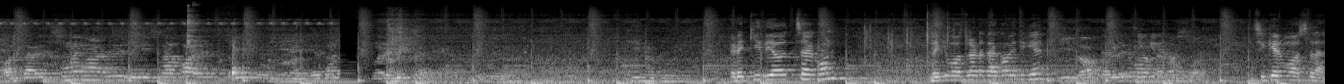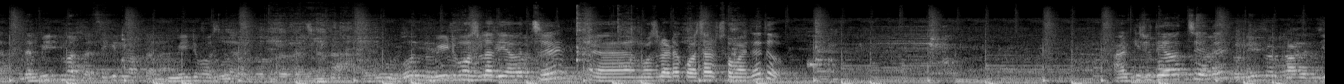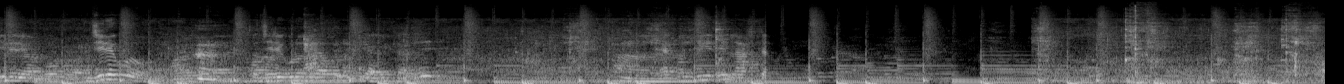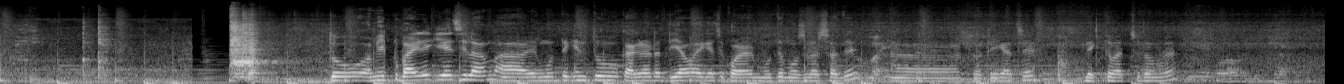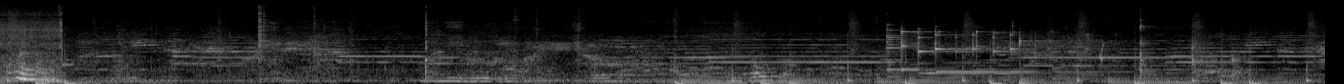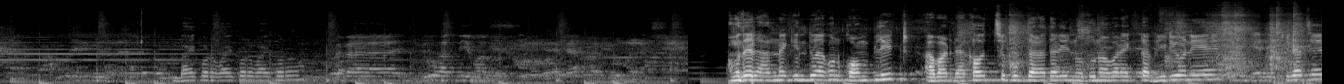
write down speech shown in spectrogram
সরকারের সময় মারা যদি জিনিস না পায় এটা কি দেওয়া হচ্ছে এখন? দেখি মশলাটা দেখো এদিকে। Chicken masala. Meat masala chicken masala meat masala. Meat masala দেওয়া হচ্ছে। মশলাটা কষার সময় তাই তো? আর কিছু দেওয়া হচ্ছে এতে? জিরে গুঁড়ো। তো জিরে গুঁড়ো দেওয়া হলো। এখন দিয়েছি লাস্টে তো আমি একটু বাইরে গিয়েছিলাম, আর এর মধ্যে কিন্তু কাঁকড়াটা দেওয়া হয়ে গেছে কড়াইয়ের মধ্যে মশলার সাথে। তো ঠিক আছে, দেখতে পাচ্ছ তোমরা। বাই করো বাই করো বাই করো। আমাদের রান্না কিন্তু এখন কমপ্লিট আবার দেখা হচ্ছে খুব তাড়াতাড়ি নতুন আবার একটা ভিডিও নিয়ে। ঠিক আছে?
